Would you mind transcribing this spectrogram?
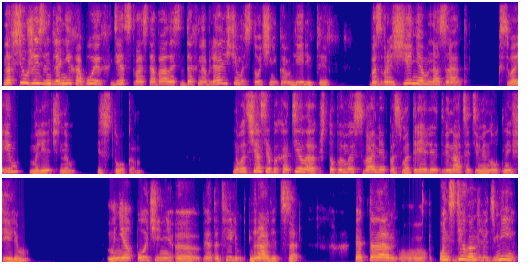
На всю жизнь для них обоих детство оставалось вдохновляющим источником лирики, возвращением назад своим млечным истокам. Ну вот сейчас я бы хотела, чтобы мы с вами посмотрели 12-минутный фильм. Мне очень э, этот фильм нравится. Это он сделан людьми,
